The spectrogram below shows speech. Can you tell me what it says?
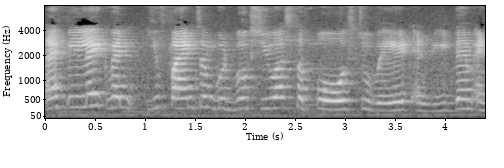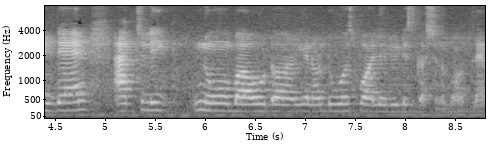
and I feel like when you find some good books, you are supposed to wait and read them and then actually know about or you know do a spoilery discussion about them.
